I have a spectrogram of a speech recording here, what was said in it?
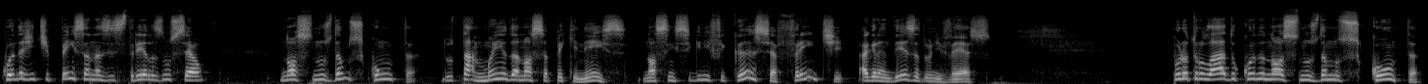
Quando a gente pensa nas estrelas no céu, nós nos damos conta do tamanho da nossa pequenez, nossa insignificância frente à grandeza do universo. Por outro lado, quando nós nos damos conta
